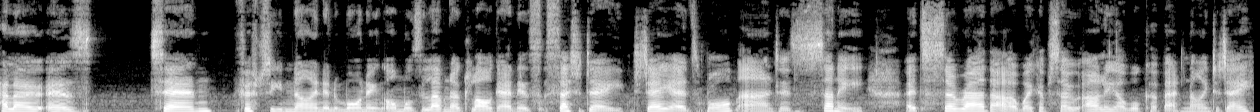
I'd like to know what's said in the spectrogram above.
Hello, it's 10.59 in the morning, almost 11 o'clock, and it's Saturday. Today it's warm and it's sunny. It's so rare that I wake up so early. I woke up at 9 today.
